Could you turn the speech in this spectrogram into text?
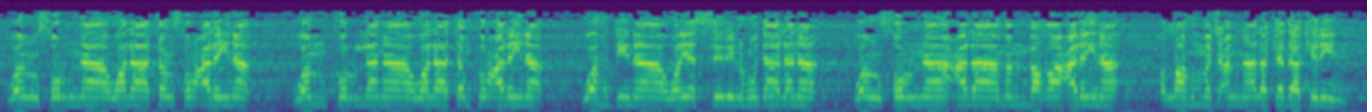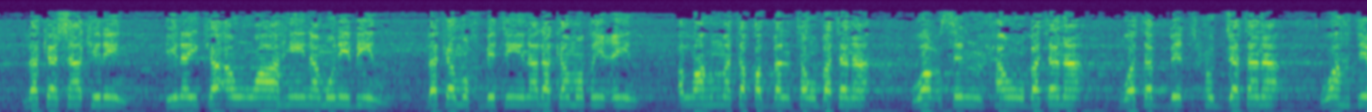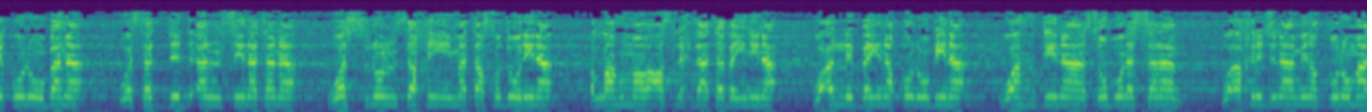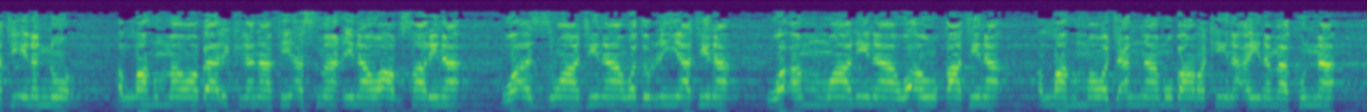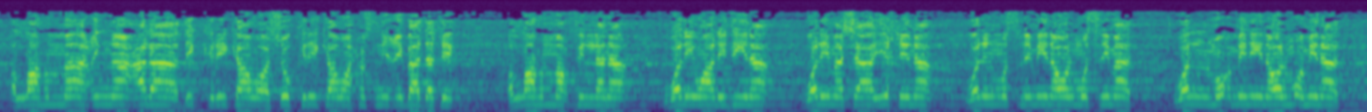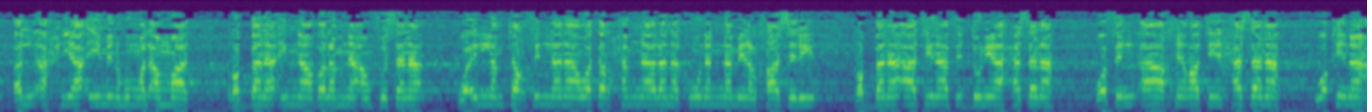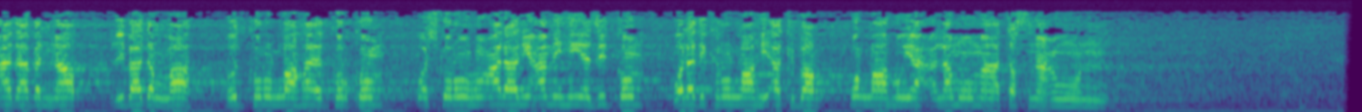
وانصرنا ولا تنصر علينا وامكر لنا ولا تمكر علينا. واهدنا ويسر الهدى لنا وانصرنا على من بغى علينا. اللهم اجعلنا لك ذاكرين لك شاكرين إليك أواهين منيبين لك مخبتين لك مطيعين. اللهم تقبل توبتنا واغسل حوبتنا وثبت حجتنا واهد قلوبنا وسدد ألسنتنا واسلل سخيمة صدورنا. اللهم وأصلح ذات بيننا وألف بين قلوبنا واهدنا سبل السلام وأخرجنا من الظلمات إلى النور. اللهم وبارك لنا في أسماعنا وأبصارنا وأزواجنا وذرياتنا وأموالنا وأوقاتنا. اللهم واجعلنا مباركين أينما كنا. اللهم أعنا على ذكرك وشكرك وحسن عبادتك. اللهم اغفر لنا ولوالدينا ولمشايخنا وللمسلمين والمسلمات والمؤمنين والمؤمنات الأحياء منهم والأموات. ربنا إنا ظلمنا أنفسنا وإن لم تغفر لنا وترحمنا لنكونن من الخاسرين. ربنا آتنا في الدنيا حسنة وفي الآخرة حسنة وقنا عذاب النار. عباد الله اذكروا الله يذكركم واشكروه على نعمه يزدكم ولذكر الله أكبر والله يعلم ما تصنعون.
